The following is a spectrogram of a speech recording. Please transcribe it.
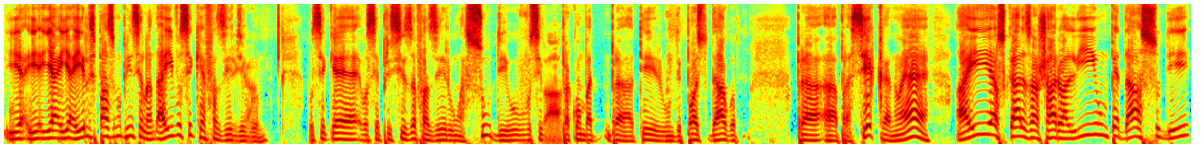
E, e, e, aí eles passam pincelando. Aí você quer fazer, Legal. digo, você quer, você precisa fazer um açude ou você tá. para ter um depósito d'água para uh, seca, não é? Aí os caras acharam ali um pedaço de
